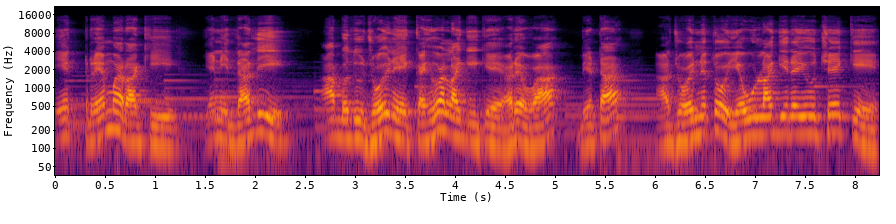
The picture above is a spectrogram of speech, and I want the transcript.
એક ટ્રેમાં રાખી. એની દાદી આ બધું જોઈને કહેવા લાગી કે, અરે વાહ, બેટા, આ જોઈને તો એવું લાગી રહ્યું છે કે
